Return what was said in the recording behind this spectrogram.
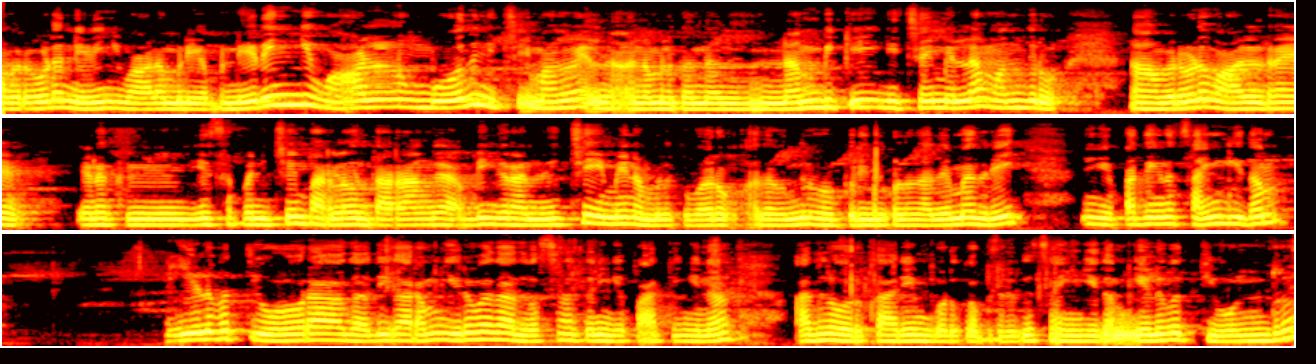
அவரோட நெருங்கி வாழ முடியும். அப்போ நெருங்கி வாழும்போது நிச்சயமாகவே நம்மளுக்கு அந்த நம்பிக்கை நிச்சயம் எல்லாம் வந்துடும் நான் அவரோட வாழ்கிறேன் எனக்கு ஏசப்ப நிச்சயம் பரலோகம் தராங்க அப்படிங்கிற அந்த நிச்சயமே நம்மளுக்கு வரும். அதை வந்து நம்ம புரிந்து கொள்ளணும். அதே மாதிரி நீங்கள் பார்த்தீங்கன்னா சங்கீதம் எழுபத்தி ஓராவது அதிகாரம் இருபதாவது வசனத்தை நீங்கள் பார்த்தீங்கன்னா அதில் ஒரு காரியம் கொடுக்கப்பட்டிருக்கு. சங்கீதம் எழுபத்தி ஒன்று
